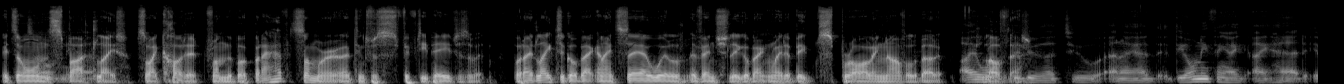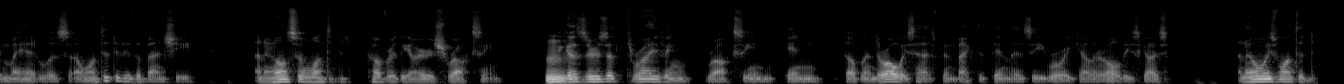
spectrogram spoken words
its own own, yeah. spotlight. So I cut it from the book, but I have it somewhere. I think it was 50 pages of it. But I'd like to go back and I'd say I will eventually go back and write a big sprawling novel about it. I love that. to do that too, and I had the only thing I, I had in my head was I wanted to do the Banshee, and I also wanted to cover the Irish rock scene Mm. because there's a thriving rock scene in Dublin. There always has been. Back to Thin Lizzy, Rory Gallagher, all these guys, and I always wanted.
